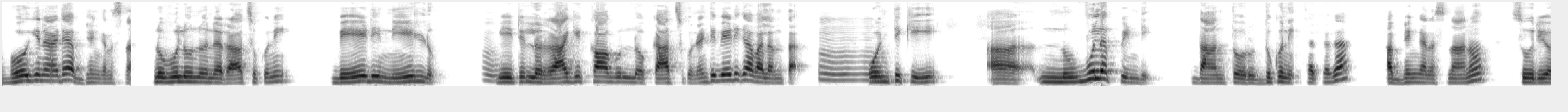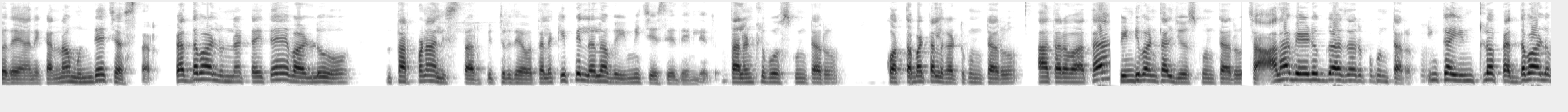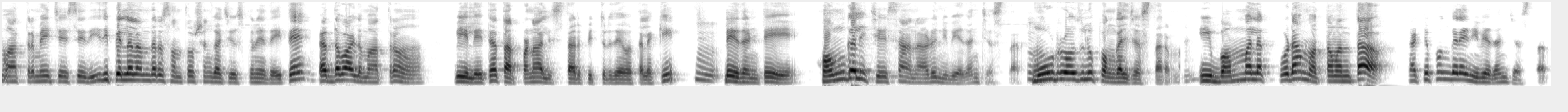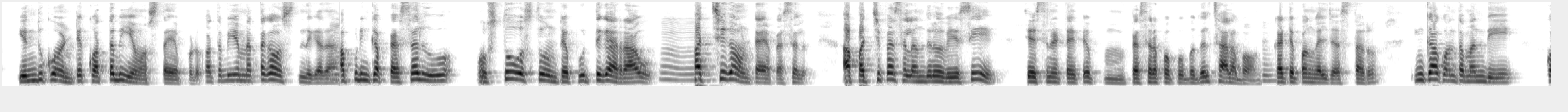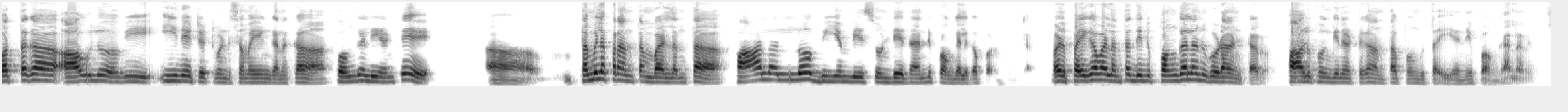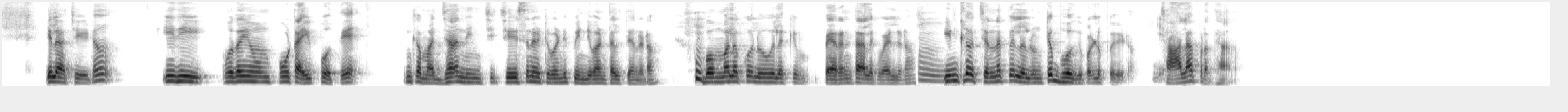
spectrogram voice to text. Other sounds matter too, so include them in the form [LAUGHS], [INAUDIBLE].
భోగి నాడే అభ్యంగన స్నానం. నువ్వులు నూనె రాచుకుని వేడి నీళ్ళు. వీటిల్లో రాగి కాగుల్లో కాచుకుని అంటే వేడి కావాలంతా. ఒంటికి ఆ నువ్వుల పిండి దాంతో రుద్దుకుని చక్కగా అభ్యంగన స్నానం సూర్యోదయానికన్నా ముందే చేస్తారు. పెద్దవాళ్ళు ఉన్నట్టయితే వాళ్ళు తర్పణాలు ఇస్తారు పితృదేవతలకి పిల్లలు అవి ఏమీ చేసేదేం లేదు. తలంట్లు పోసుకుంటారు. కొత్త బట్టలు కట్టుకుంటారు ఆ తర్వాత పిండి వంటలు చేసుకుంటారు చాలా వేడుగ్గా జరుపుకుంటారు. ఇంకా ఇంట్లో పెద్దవాళ్ళు మాత్రమే చేసేది ఇది పిల్లలందరూ సంతోషంగా చేసుకునేది అయితే పెద్దవాళ్ళు మాత్రం వీలైతే తర్పణాలు ఇస్తారు పితృదేవతలకి. లేదంటే పొంగలి చేసి ఆనాడు నివేదన చేస్తారు. మూడు రోజులు పొంగల్ చేస్తారమ్మా. ఈ బొమ్మలకు కూడా మొత్తం అంతా కట్టె పొంగలే నివేదన చేస్తారు. ఎందుకు అంటే కొత్త బియ్యం వస్తాయి అప్పుడు. కొత్త బియ్యం మెత్తగా వస్తుంది కదా. అప్పుడు ఇంకా పెసలు వస్తూ వస్తూ ఉంటే పూర్తిగా రావు. పచ్చిగా ఉంటాయి ఆ పెసలు. ఆ పచ్చి పెసలు అందులో వేసి చేసినట్టయితే పెసరపప్పు బదులు చాలా బాగుంటుంది. కట్టె పొంగల్ చేస్తారు. ఇంకా కొంతమంది కొత్తగా ఆవులు అవి ఈనేటటువంటి సమయం గనక పొంగలి అంటే ఆ తమిళ ప్రాంతం వాళ్ళంతా పాలల్లో బియ్యం వేసి ఉండేదాన్ని పొంగలిగా పండుకుంటారు. వాళ్ళు పైగా వాళ్ళంతా దీన్ని పొంగలని కూడా అంటారు. పాలు పొంగినట్టుగా అంతా పొంగుతాయి అని పొంగాలని. ఇలా చేయడం ఇది ఉదయం పూట అయిపోతే ఇంకా మధ్యాహ్నం నుంచి చేసినటువంటి పిండి వంటలు తినడం [LAUGHS] బొమ్మల కొలువులకి పేరంటాలకు వెళ్ళడం. ఇంట్లో చిన్నపిల్లలు ఉంటే భోగి పళ్ళు పోయడం. చాలా ప్రధానం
